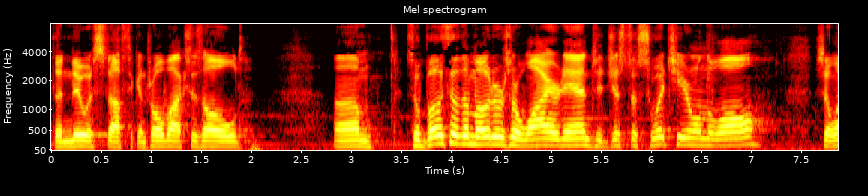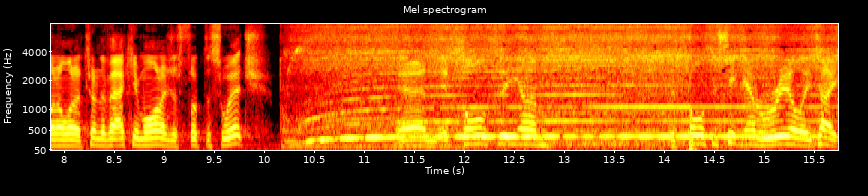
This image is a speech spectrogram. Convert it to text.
the newest stuff. The control box is old. Um, so both of the motors are wired in to just a switch here on the wall. So when I want to turn the vacuum on, I just flip the switch, and it pulls the um, it pulls the sheet down really tight.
